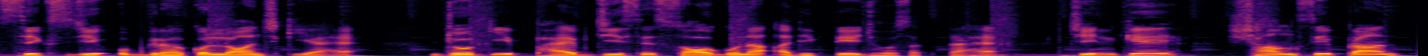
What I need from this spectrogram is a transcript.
6G उपग्रह को लॉन्च किया है, जो कि 5G से 100 गुना अधिक तेज हो सकता है। चीन के शांगसी प्रांत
